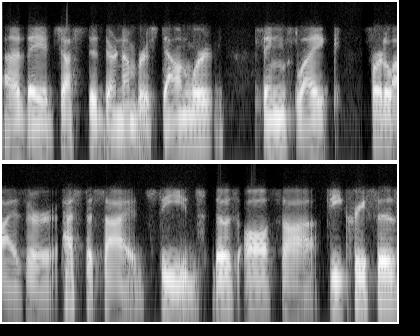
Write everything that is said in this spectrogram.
uh, they adjusted their numbers downward. Things like fertilizer, pesticides, seeds, those all saw decreases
